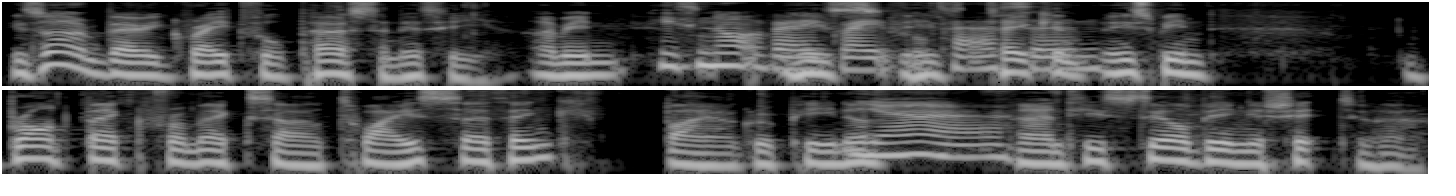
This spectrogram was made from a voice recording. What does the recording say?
he's not a very grateful person, is he? I mean, he's not a very he's, grateful he's person. Taken, he's been brought back from exile twice, I think, by Agrippina. Yeah, and he's still being a shit to her.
